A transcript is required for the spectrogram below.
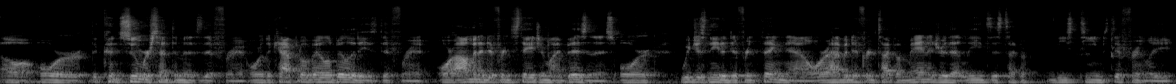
uh, or the consumer sentiment is different, or the capital availability is different, or I'm in a different stage in my business, or we just need a different thing now, or I have a different type of manager that leads this type of these teams differently.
